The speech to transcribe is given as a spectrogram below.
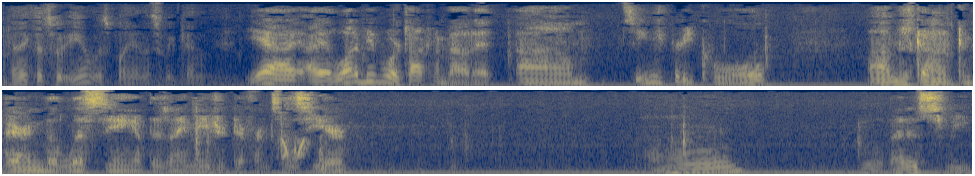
I think that's what Ian was playing this weekend. Yeah, I, I, a lot of people were talking about it. Um, seems pretty cool. I'm just kind of comparing the list, seeing if there's any major differences here. Um, ooh, that is sweet.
